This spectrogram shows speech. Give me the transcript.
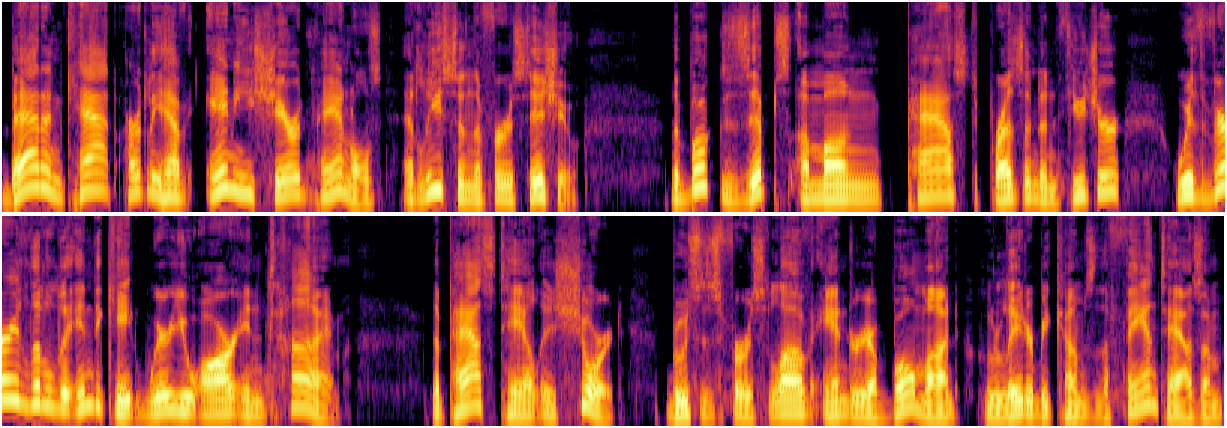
Bat and Cat hardly have any shared panels, at least in the first issue. The book zips among past, present, and future with very little to indicate where you are in time. The past tale is short. Bruce's first love, Andrea Beaumont, who later becomes the Phantasm,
